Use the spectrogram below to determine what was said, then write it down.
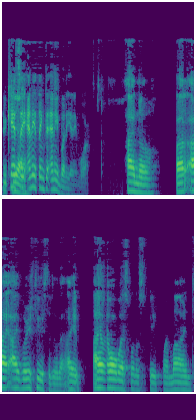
You can't say anything to anybody anymore. I know, but I, I refuse to do that. I I always want to speak my mind,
